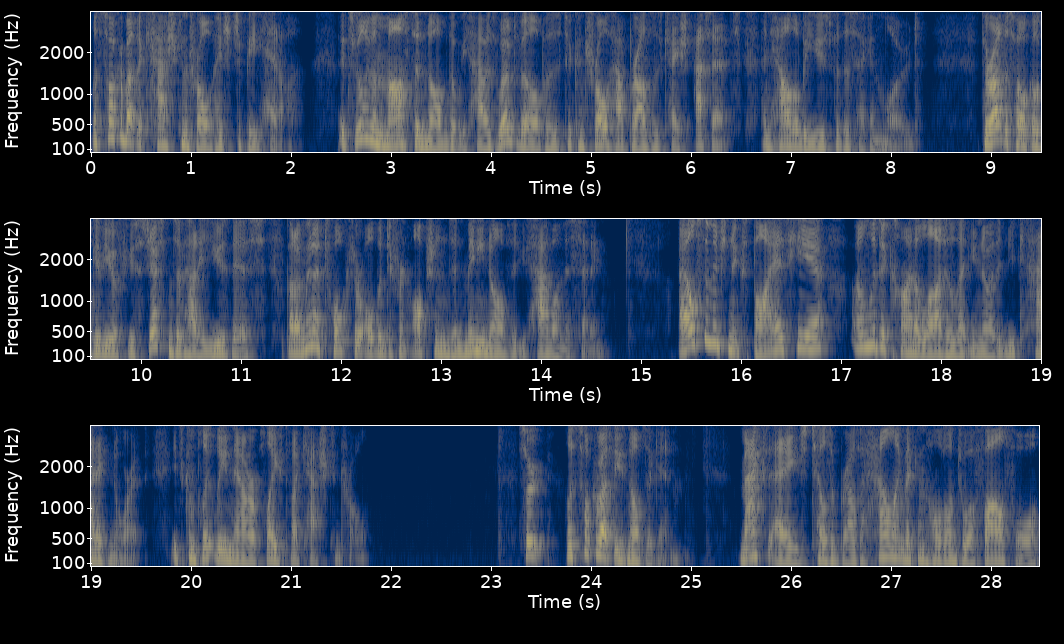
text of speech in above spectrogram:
let's talk about the cache control HTTP header. It's really the master knob that we have as web developers to control how browsers cache assets and how they'll be used for the second load. Throughout the talk, I'll give you a few suggestions of how to use this, but I'm going to talk through all the different options and mini knobs that you have on this setting. I also mentioned expires here, only to kind of largely let you know that you can ignore it. It's completely now replaced by cache control. So let's talk about these knobs again. Max age tells a browser how long they can hold onto a file for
